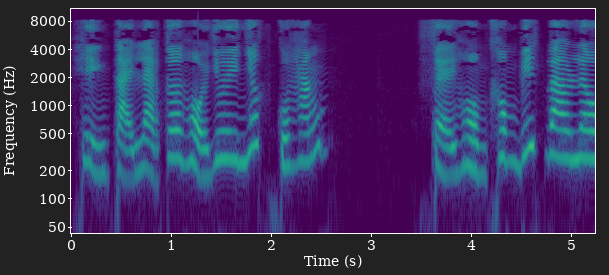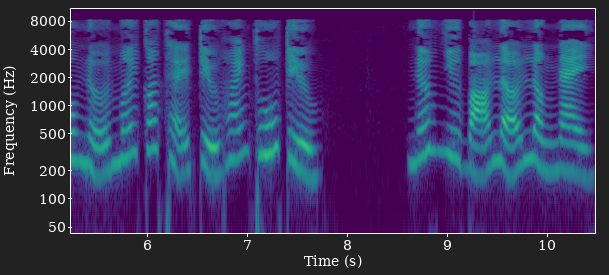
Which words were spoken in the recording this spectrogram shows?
Hiện tại là cơ hội duy nhất của hắn. Phệ hồn không biết bao lâu nữa mới có thể triệu hoán thú triều. Nếu như bỏ lỡ lần này.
